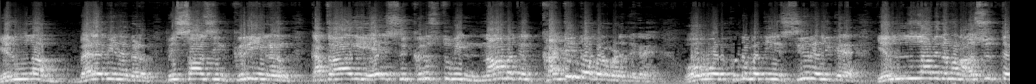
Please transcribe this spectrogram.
எல்லா பலவீனங்களும் பிசாசின் கிரியைகளும் கத்தராகி இயேசு கிறிஸ்துவின் நாமத்தில் கடினப்படுத்துகிறேன் ஒவ்வொரு குடும்பத்தையும் சீரழிக்கிற எல்லா விதமான அசுத்த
